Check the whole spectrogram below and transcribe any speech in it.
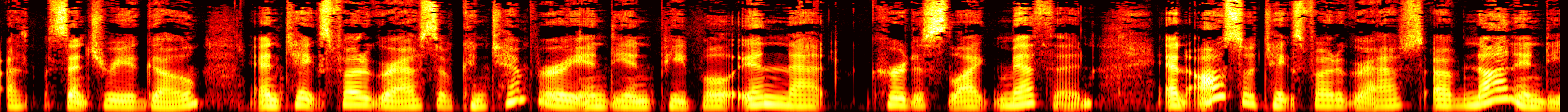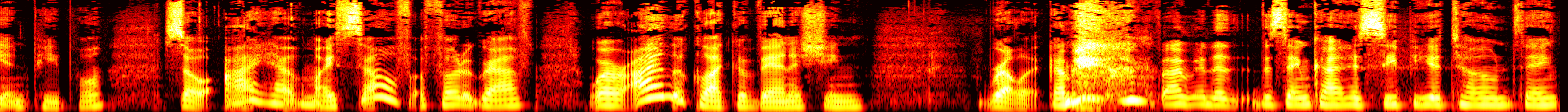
a century ago and takes photographs of contemporary Indian people in that Curtis like method and also takes photographs of non Indian people. So I have myself a photograph where I look like a vanishing relic. I mean, I'm in a, the same kind of sepia tone thing.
